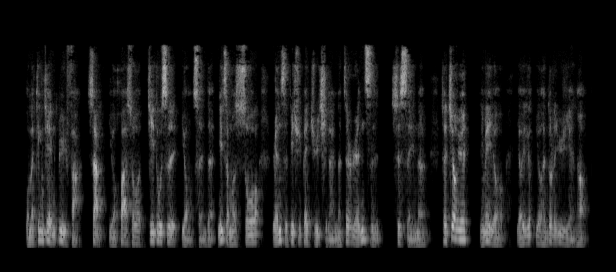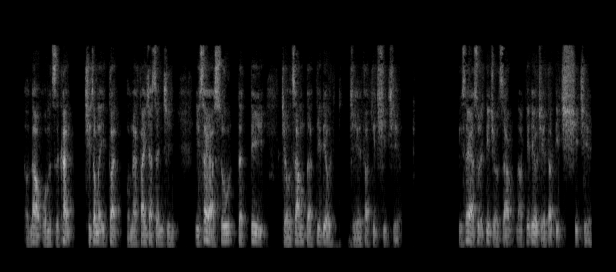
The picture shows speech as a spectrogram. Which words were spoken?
我们听见律法上有话说，基督是永存的。你怎么说人子必须被举起来呢？这人子是谁呢？”所以旧约里面有有一个有很多的预言哈。那我们只看其中的一段，我们来翻一下圣经。以赛亚书的第九章的第六节到第七节，以赛亚书的第九章，然后第六节到第七节。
